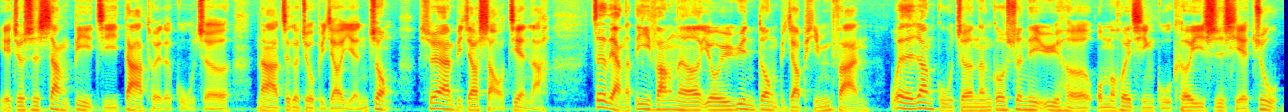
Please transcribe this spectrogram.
也就是上臂及大腿的骨折，那这个就比较严重，虽然比较少见啦。这两个地方呢，由于运动比较频繁，为了让骨折能够顺利愈合，我们会请骨科医师协助，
